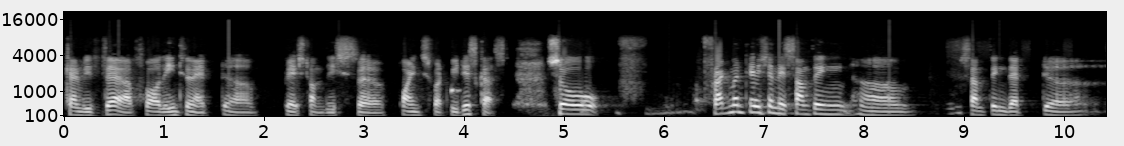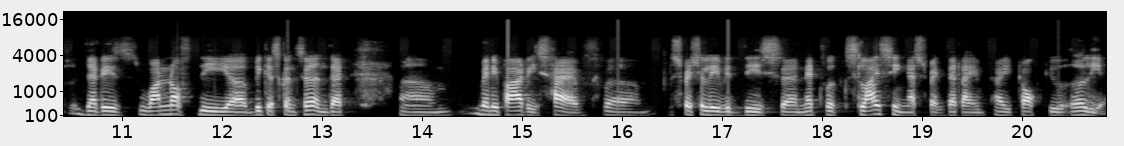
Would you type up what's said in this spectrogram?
can be there for the internet uh, based on these uh, points what we discussed. So fragmentation is something uh, something that uh, that is one of the uh, biggest concern that um, many parties have, um, especially with this uh, network slicing aspect that I, I talked to you earlier.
